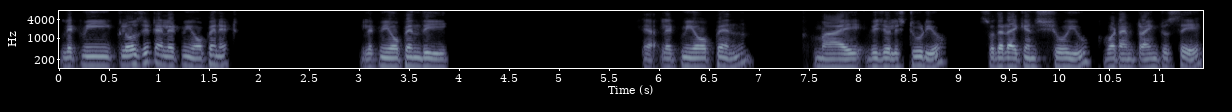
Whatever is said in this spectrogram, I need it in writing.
Let me close it and let me open it. Let me open the yeah, let me open my Visual Studio so that I can show you what I'm trying to say.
